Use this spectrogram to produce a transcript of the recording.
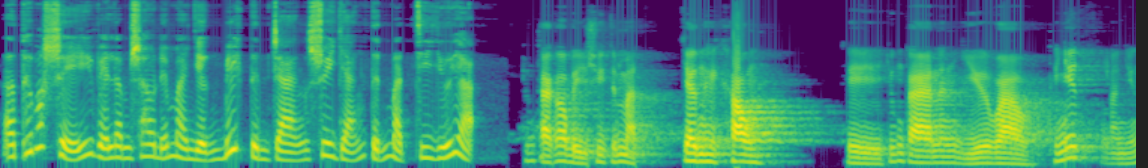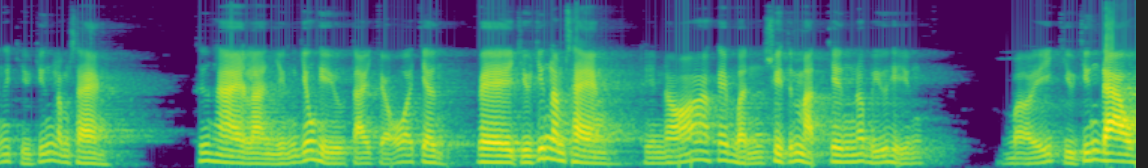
À, thưa bác sĩ, vậy làm sao để mà nhận biết tình trạng suy giãn tĩnh mạch chi dưới ạ? À? Chúng ta có bị suy tĩnh mạch chân hay không thì chúng ta nên dựa vào thứ nhất là những cái triệu chứng lâm sàng thứ hai là những dấu hiệu tại chỗ ở chân. Về triệu chứng lâm sàng thì nó cái bệnh suy tĩnh mạch chân nó biểu hiện bởi triệu chứng đau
